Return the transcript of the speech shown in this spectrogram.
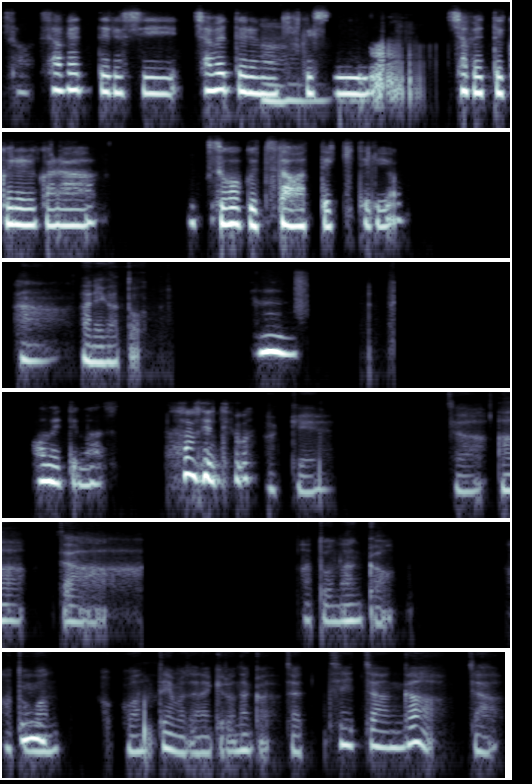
そう、喋ってるし、喋ってるうのを聞くし、ん。喋ってくれるから、すごく伝わってきてるよ。ああ、ありがとう。うん。褒めてます。褒めてます。オッケー。じゃあ、あ、じゃああとなんか、あうん。とワンワンテーマじゃないけど、なんか、じゃあ、ちーちゃんが、じゃあ、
